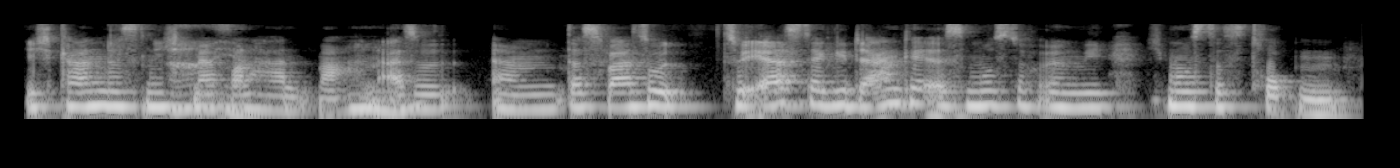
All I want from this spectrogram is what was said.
Ich kann das nicht Ah, mehr ja. von Hand machen. Mhm. Also ähm, das war so zuerst der Gedanke, es muss doch irgendwie, ich muss das drucken.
